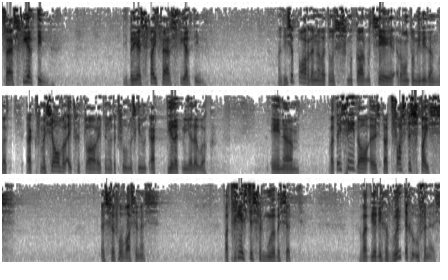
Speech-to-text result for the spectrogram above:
Vers 14. Hebreërs 5 vers 14. Want hier is een paar dinge wat ons mekaar moet sê rondom hierdie ding, wat ek vir myself wel uitgeklaar het, en wat ek voel, miskien ek deel het met julle ook. En um, wat hy sê daar is, dat vaste spuis is vir volwassenes, wat geestes vermoe besit, wat dier die gewoonte geoefen is,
